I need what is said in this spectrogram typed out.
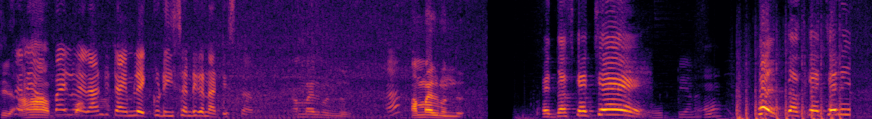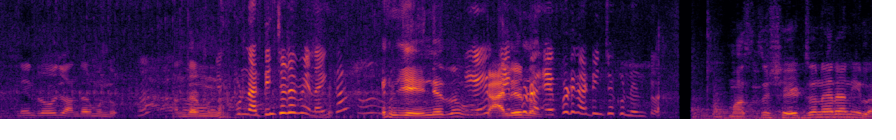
తి- సరే ఆ, అబ్బాయిలు ఎలాంటి టైంలో ఎక్కువ డీసెంట్గా నటిస్తారు? అమ్మాయిల ముందు? అమ్మాయిల ముందు. నేను రోజు అందరి ముందు అందరి ముందు. ఇప్పుడు నటించడమేనా ఇంకా? చేద్దాం? ఏ- ఖాళీ ఎప్పుడు నటించకుండా ఉంటావు మస్తు షేడ్స్ ఉన్నాయరా నీలా.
